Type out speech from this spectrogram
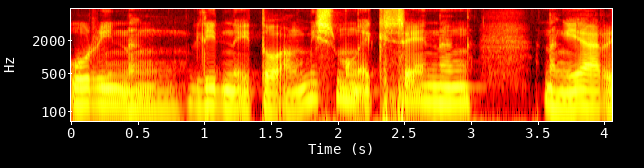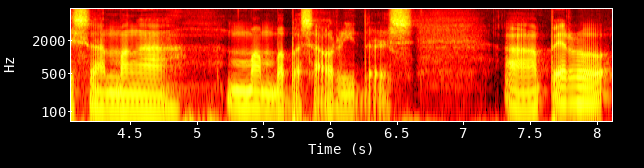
uri ng lead na ito ang mismong eksenang nangyari sa mga mambabasa o readers. Uh, pero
